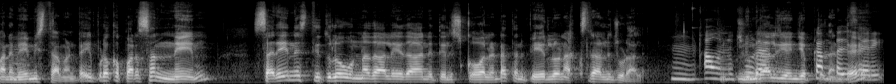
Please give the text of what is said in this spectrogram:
మనం ఏమిస్తామంటే ఇప్పుడు ఒక పర్సన్ నేమ్ సరైన స్థితిలో ఉన్నదా లేదా అని తెలుసుకోవాలంటే అతని పేరులోని అక్షరాలను చూడాలి. న్యూమరాలజీ ఏం చెప్తుందంటే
